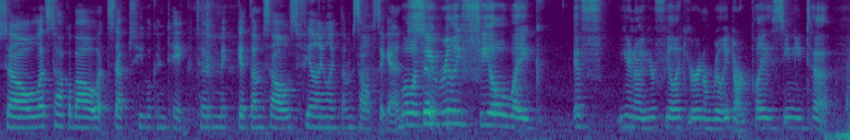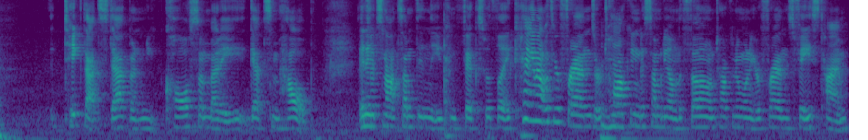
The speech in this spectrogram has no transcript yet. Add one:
So let's talk about what steps people can take to make, get themselves feeling like themselves again. Well, if So- you really feel like if you know you feel like you're in a really dark place, you need to take that step and you call somebody, get some help. And And if it- it's not something that you can fix with like hanging out with your friends or talking to somebody on the phone, talking to one of your friends, FaceTime,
